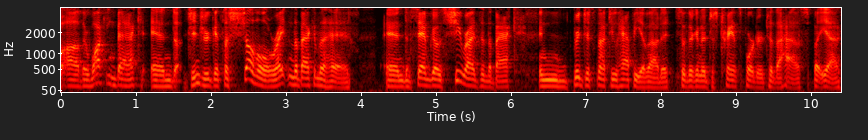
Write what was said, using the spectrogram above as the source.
uh, they're walking back, and Ginger gets a shovel right in the back of the head. And Sam goes, she rides in the back, and Bridget's not too happy about it, so they're going to just transport her to the house. But yeah,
